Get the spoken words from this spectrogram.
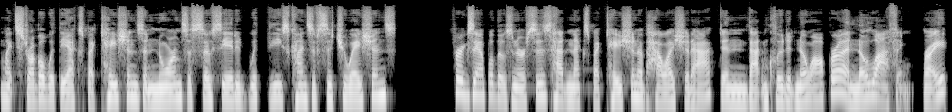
might struggle with the expectations and norms associated with these kinds of situations. For example, those nurses had an expectation of how I should act, and that included no opera and no laughing, right?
